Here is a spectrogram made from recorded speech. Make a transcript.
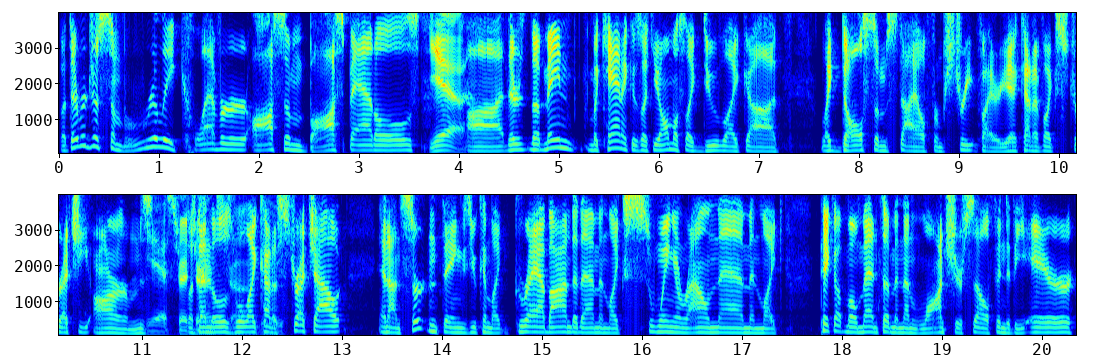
but there were just some really clever, awesome boss battles. yeah. Uh, there's the main mechanic is like you almost like do like, uh, like Dhalsim style from Street Fighter. You have kind of like stretchy arms. Yeah, stretch But then those will like kind of stretch out. And on certain things, you can like grab onto them and like swing around them and like pick up momentum and then launch yourself into the air.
